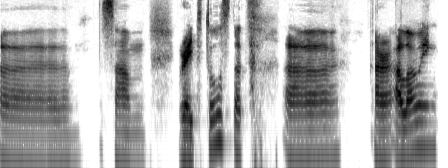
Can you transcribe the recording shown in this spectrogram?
uh, some great tools that uh, are allowing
